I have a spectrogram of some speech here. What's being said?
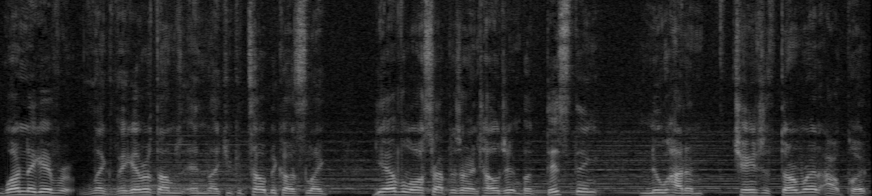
one they gave her like they gave her thumbs and like you could tell because like yeah velociraptors are intelligent but this thing knew how to change the thermal output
